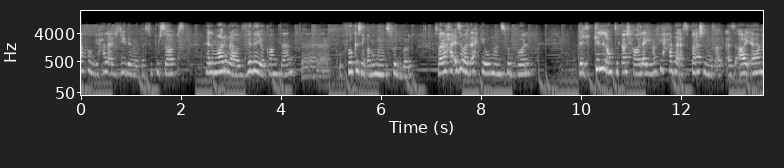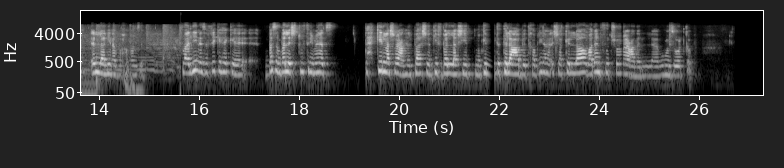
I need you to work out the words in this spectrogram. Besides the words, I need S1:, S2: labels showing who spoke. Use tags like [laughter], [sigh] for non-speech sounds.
S1: معكم بحلقة جديدة من The Super Subs هالمرة video content و focusing on women's football صراحة إذا بدي أحكي women's football بالكل ال entourage حوالي ما في حدا as passionate as I am إلا لين أبو حمزة. فلين إذا فيك هيك بس نبلش 2 3 minutes تحكي لنا شوي عن ال passion كيف بلشت انه كنت تلعب تخبرينا هالأشياء كلها وبعدين نفوت شوي عن ال women's World
S2: Cup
